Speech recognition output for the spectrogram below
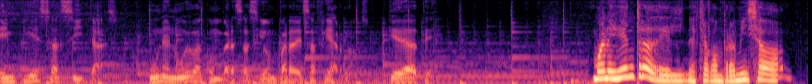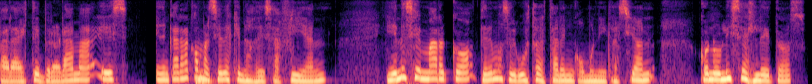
Empieza Citas, una nueva conversación para desafiarnos. Quédate. Bueno, y dentro de nuestro compromiso para este programa es encargar conversaciones que nos desafían. Y en ese marco tenemos el gusto de estar en comunicación con Ulises Letos.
